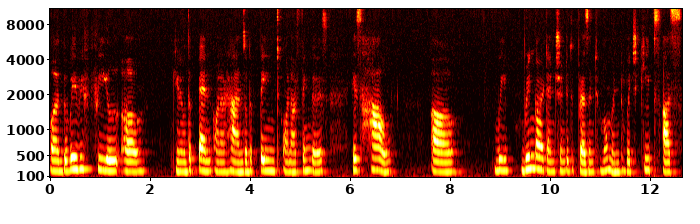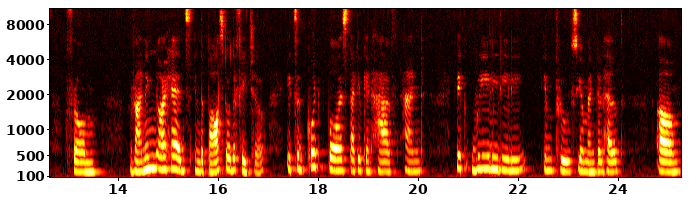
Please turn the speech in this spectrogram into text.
or the way we feel, um, you know, the pen on our hands or the paint on our fingers, is how uh, we bring our attention to the present moment, which keeps us from running our heads in the past or the future. It's a good pause that you can have, and it really, really improves your mental health um,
